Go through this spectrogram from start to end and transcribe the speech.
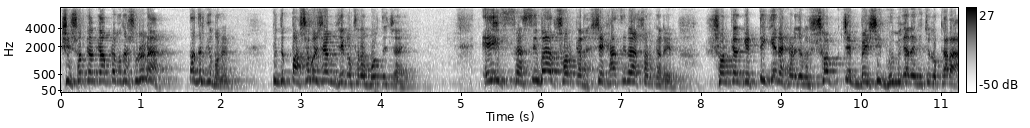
সেই সরকারকে আপনার কথা শুনে না? তাদেরকে বলেন। কিন্তু পাশাপাশি আমি যে কথাটা বলতে চাই, এই ফ্যাসিবাদ সরকার, শেখ হাসিনা সরকারের সরকারকে টিকে রাখার জন্য সবচেয়ে বেশি ভূমিকা রেখেছিল কারা?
